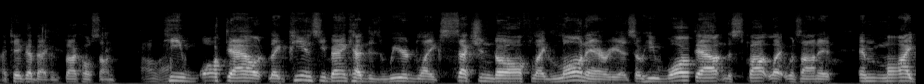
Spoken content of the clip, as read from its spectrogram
I take that back. It's Black Hole Sun Oh, wow. he walked out like PNC Bank had this weird like sectioned off like lawn area. So he walked out and the spotlight was on it and my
